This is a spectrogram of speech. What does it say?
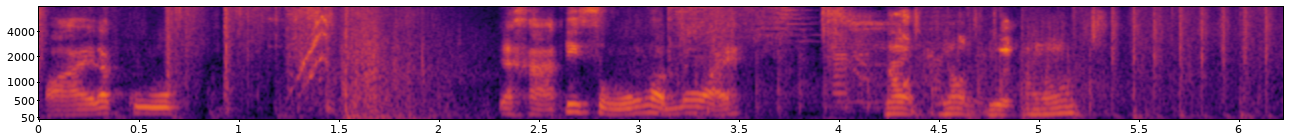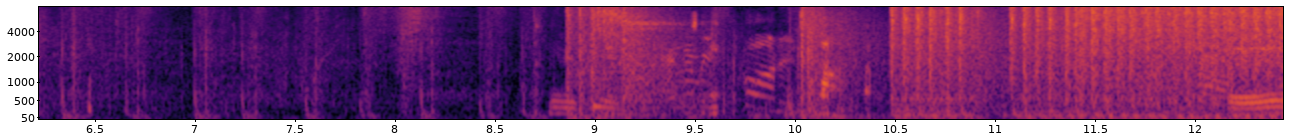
ไปละกู จะหาที่สูงก่อนไม่ไหวโนดโนดอยู่ตรงนู้นเออ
